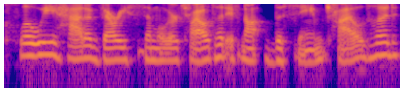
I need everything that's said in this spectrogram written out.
Khloé had a very similar childhood, if not the same childhood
